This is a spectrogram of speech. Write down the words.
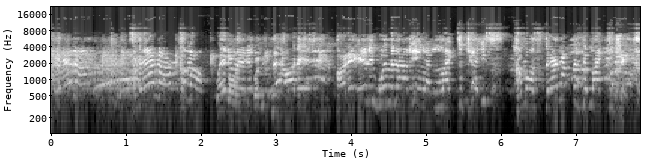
Stand up. Stand up. Come on. Wait a minute. buddy. Now, are there, are there any women out here that like to chase? Come on, stand up if you like to chase.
